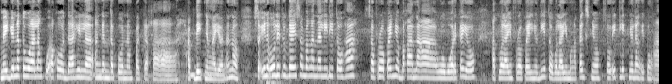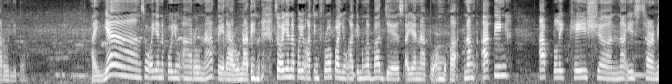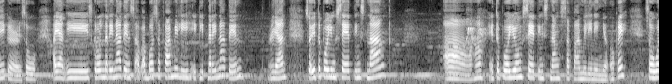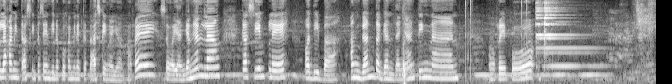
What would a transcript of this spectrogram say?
Medyo natuwa lang po ako dahil ah, ang ganda po ng pagkaka-update niya ngayon. Ano? So, inuulit ko guys sa mga nalilito ha. Sa profile nyo, baka na-worry kayo at wala yung profile nyo dito, wala yung mga tags nyo. So, i-click nyo lang itong arrow dito. Ayan. So, ayan na po yung araw natin. Araw natin. So, ayan na po yung ating profile, yung ating mga badges. Ayan na po ang muka ng ating application na is Star Maker. So, ayan, i-scroll na rin natin sa about sa family, i-click na rin natin. Ayan. So, ito po yung settings ng ah, ha, ito po yung settings ng sa family ninyo, okay? So, wala kaming tasking kasi hindi na po kami nagtatasking ngayon, okay? So, ayan, ganyan lang, kasimple, o, di ba? Ang ganda-ganda niyang tingnan. Okay po.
